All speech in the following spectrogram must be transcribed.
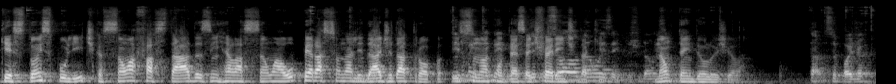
questões políticas são afastadas em relação à operacionalidade da tropa. Isso bem, não tudo bem. acontece, é diferente dar um daqui. exemplo, um não tem ideologia lá. Tá, você pode ac-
